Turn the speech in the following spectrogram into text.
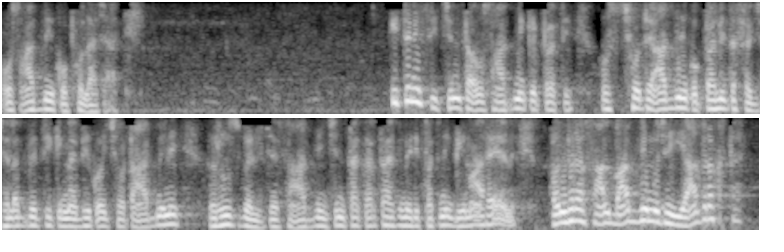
उस आदमी को भुला जाती। इतनी सी चिंता उस आदमी के प्रति, उस छोटे आदमी को पहली दफे झलक देती कि मैं भी कोई छोटा आदमी नहीं। रूजबेल्ट जैसा आदमी चिंता करता है कि मेरी पत्नी बीमार है पंद्रह साल बाद भी मुझे याद रखता है।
